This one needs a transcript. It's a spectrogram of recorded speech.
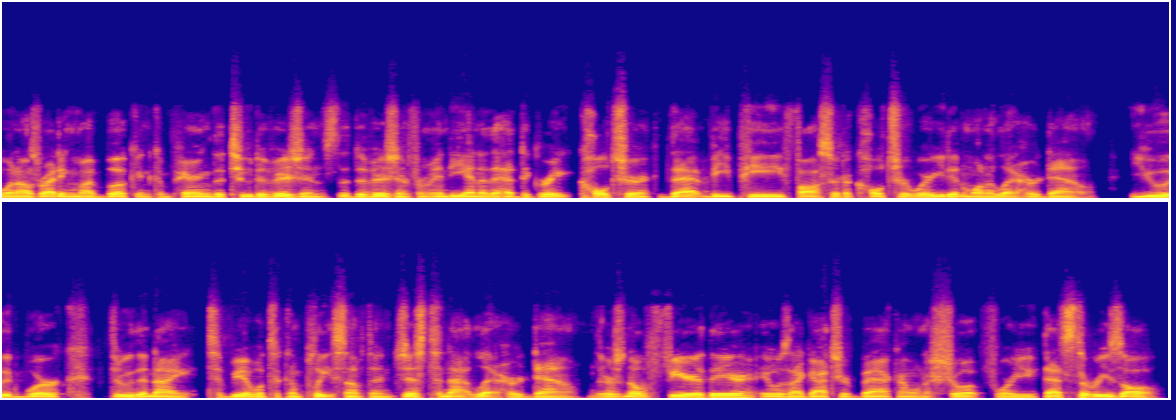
When I was writing my book and comparing the two divisions, the division from Indiana that had the great culture, that VP fostered a culture where you didn't want to let her down you would work through the night to be able to complete something just to not let her down. There's no fear there. It was, I got your back. I want to show up for you. That's the result.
